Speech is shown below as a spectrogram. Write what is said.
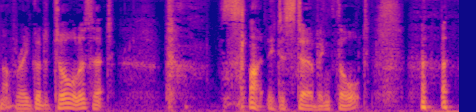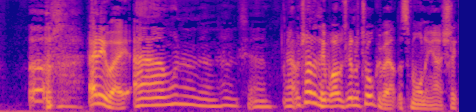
Not very good at all, is it? Slightly disturbing thought. anyway, um, I'm trying to think what I was going to talk about this morning, actually.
